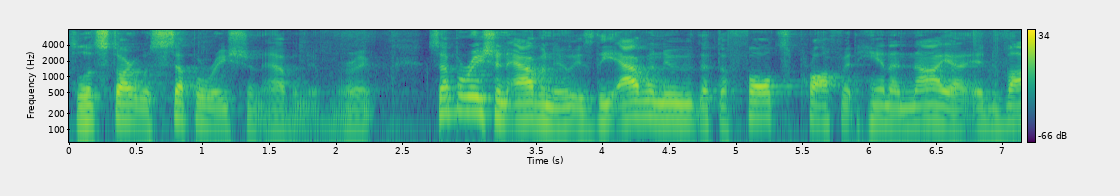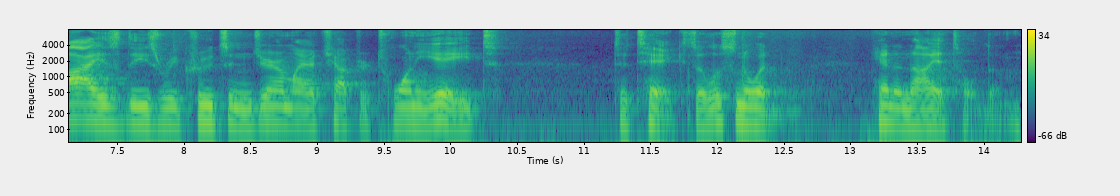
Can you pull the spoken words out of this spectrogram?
So let's start with separation avenue, all right? Separation Avenue is the avenue that the false prophet Hananiah advised these recruits in Jeremiah chapter 28 to take. So listen to what Hananiah told them.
